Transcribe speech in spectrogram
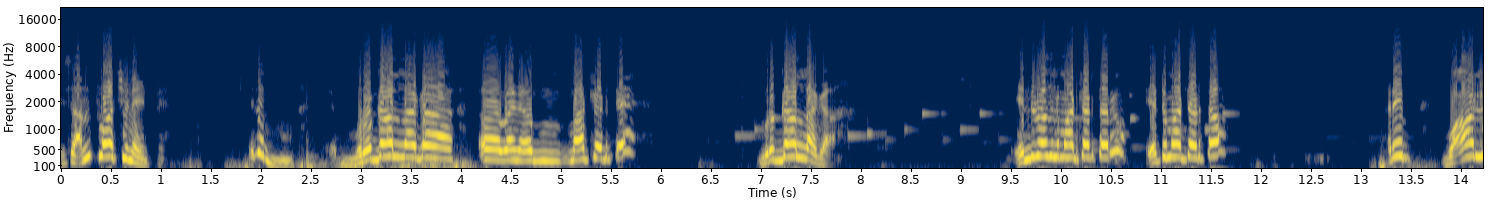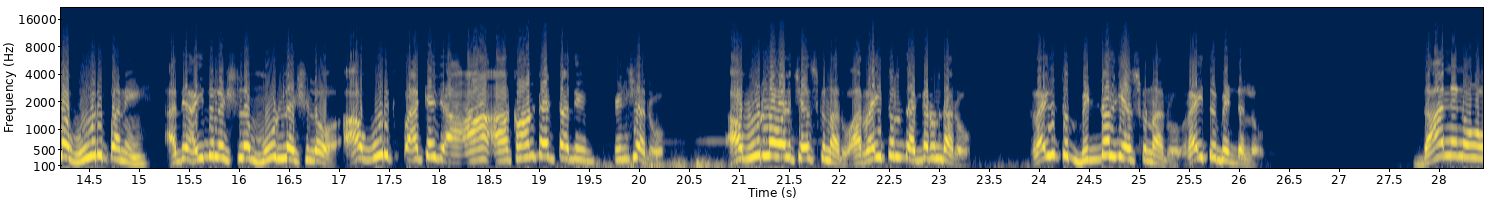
ఇట్స్ అన్ఫార్చునేట్ ఇది మృగాల్లాగా మాట్లాడితే? మృగాల్లాగా. ఎన్ని రోజులు మాట్లాడతారు? ఎటు మాట్లాడతావు? అరే వాళ్ళ ఊరి పని అది ఐదు లక్షలు మూడు లక్షలు ఆ ఊరికి ప్యాకేజ్ ఆ ఆ కాంట్రాక్ట్ అది పిలిచారు. ఆ ఊర్లో వాళ్ళు చేసుకున్నారు. ఆ రైతులు దగ్గరుండారు రైతు బిడ్డలు చేసుకున్నారు. రైతు బిడ్డలు. దాన్ని నువ్వు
